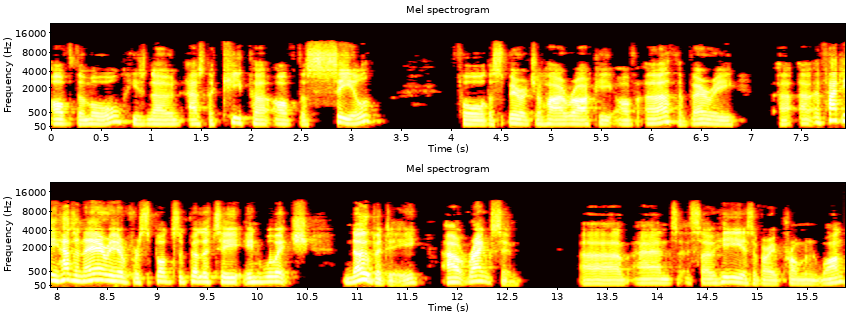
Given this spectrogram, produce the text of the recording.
of them all. He's known as the keeper of the seal for the spiritual hierarchy of Earth. A very, uh, uh in fact, he has an area of responsibility in which nobody outranks him. Um, and so he is a very prominent one.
